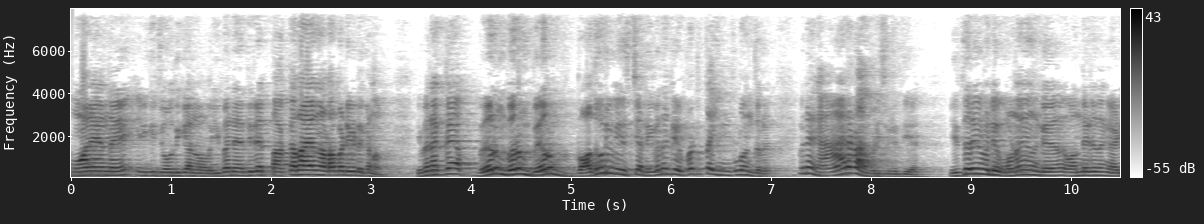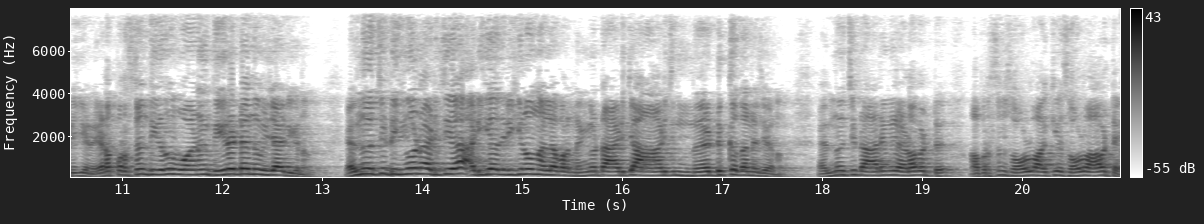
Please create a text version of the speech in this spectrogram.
മോനെ എന്ന് എനിക്ക് ചോദിക്കാനുള്ളൂ. ഇവനെതിരെ തക്കതായ നടപടി എടുക്കണം. ഇവനൊക്കെ വെറും വെറും വെറും വധൂരി വേസ്റ്റാണ് ഇവനൊക്കെ ഇവിടുത്തെ ഇൻഫ്ലുവൻസർ ഇവനൊക്കെ ആരടാ പിടിച്ചിരുത്തിയ? ഇത്രയും വലിയ ഗുണം വന്നിരുന്നെങ്കിൽ അടിക്കണം എടാ പ്രശ്നം തീർന്നു പോകണമെങ്കിൽ തീരട്ടെ എന്ന് വിചാരിക്കണം. എന്ന് വെച്ചിട്ട് ഇങ്ങോട്ട് അടിച്ച് അടിക്കാതിരിക്കണമെന്നല്ല പറഞ്ഞു ഇങ്ങോട്ട് അടിച്ച് അടിച്ച് നെടുക്ക തന്നെ ചെയ്യണം. എന്ന് വെച്ചിട്ട് ആരെങ്കിലും ഇടപെട്ട് ആ പ്രശ്നം സോൾവ് ആക്കിയ സോൾവ് ആവട്ടെ.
